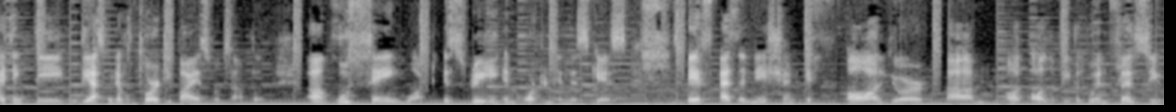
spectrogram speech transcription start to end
I think the the aspect of authority bias, for example, um, who's saying what is really important in this case. If as a nation, if all your um, all, all the people who influence you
